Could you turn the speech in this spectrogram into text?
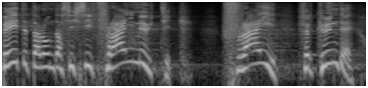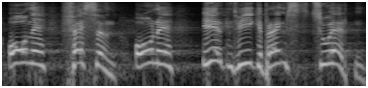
betet darum, dass ich sie freimütig, frei verkünde, ohne Fesseln, ohne irgendwie gebremst zu werden.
